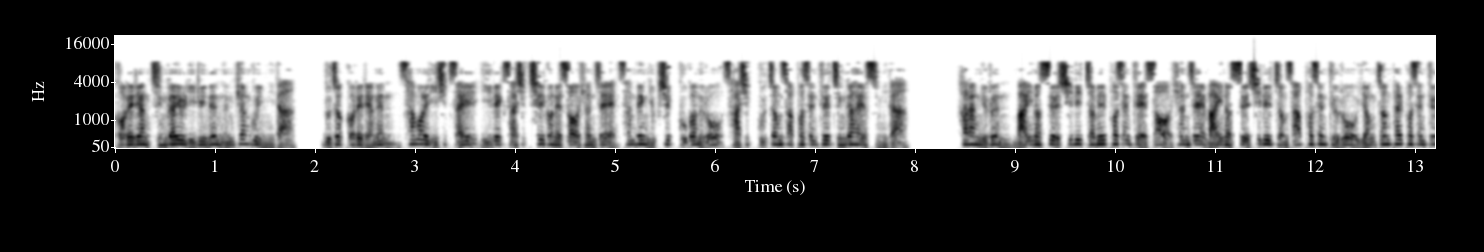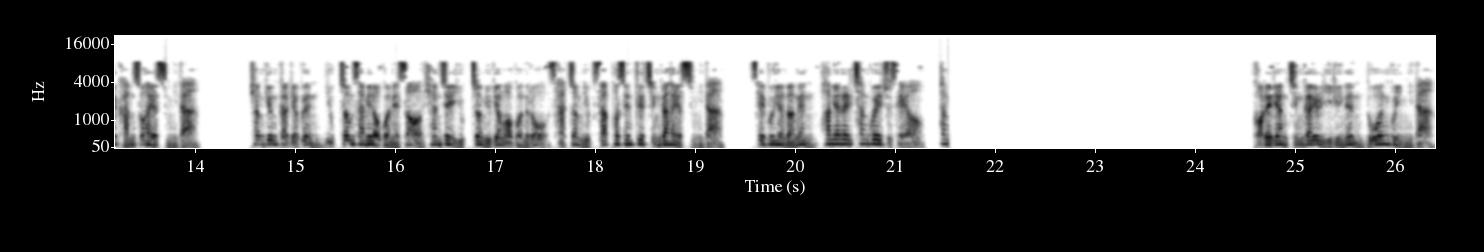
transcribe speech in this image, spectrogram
거래량 증가율 1위는 은평구입니다. 누적 거래량은 3월 24일 247건에서 현재 369건으로 49.4% 증가하였습니다. 하락률은 마이너스 12.1%에서 현재 마이너스 11.4%로 0.8% 감소하였습니다. 평균 가격은 6.31억 원에서 현재 6.60억 원으로 4.64% 증가하였습니다. 세부 현황은 화면을 참고해주세요. 거래량 증가율 1위는 노원구입니다.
